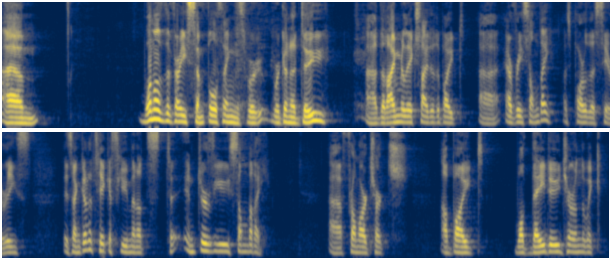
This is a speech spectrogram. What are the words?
Um, one of the very simple things we're, we're going to do uh, that I'm really excited about uh, every Sunday as part of this series is I'm going to take a few minutes to interview somebody uh, from our church about what they do during the week.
